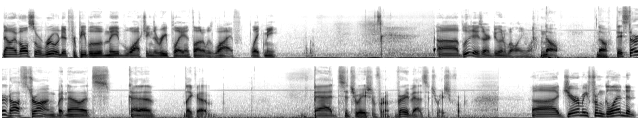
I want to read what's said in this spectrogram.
Now I've also ruined it for people who have made watching the replay and thought it was live, like me. Uh, Blue Jays aren't doing well anymore. No, no. They started off strong, but now it's kind of like a bad situation for them. Very bad situation for them. Uh, Jeremy from Glendon.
